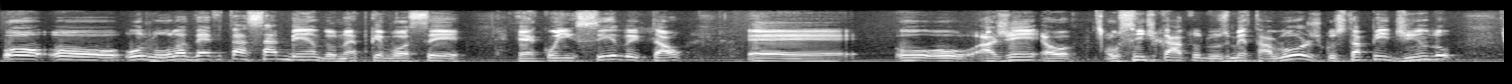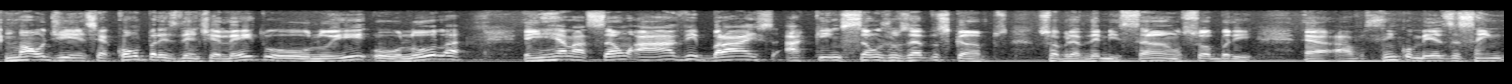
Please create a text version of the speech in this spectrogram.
O, o, o Lula deve estar tá sabendo, né? Porque você é conhecido e tal. é, o, o, a, o, Sindicato dos Metalúrgicos está pedindo uma audiência com o presidente eleito, o, Luiz, o Lula, em relação à Avibraz aqui em São José dos Campos, sobre a demissão, sobre é, cinco meses sem,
